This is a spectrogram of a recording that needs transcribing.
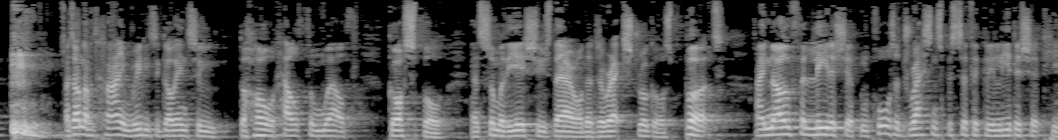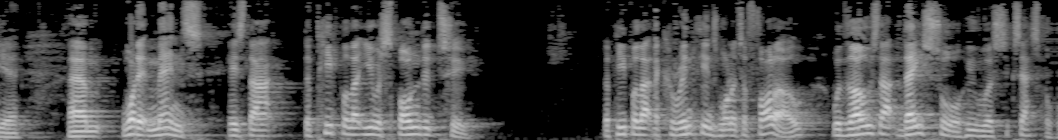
I don't have time really to go into the whole health and wealth gospel and some of the issues there or the direct struggles. But I know for leadership, and Paul's addressing specifically leadership here, um, what it meant is that the people that you responded to, the people that the Corinthians wanted to follow, were those that they saw who were successful,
